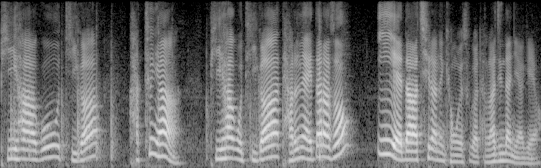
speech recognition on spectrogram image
B하고 D가 같으냐, B하고 D가 다르냐에 따라서 E에다 칠하는 경우의 수가 달라진다는 이야기예요.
